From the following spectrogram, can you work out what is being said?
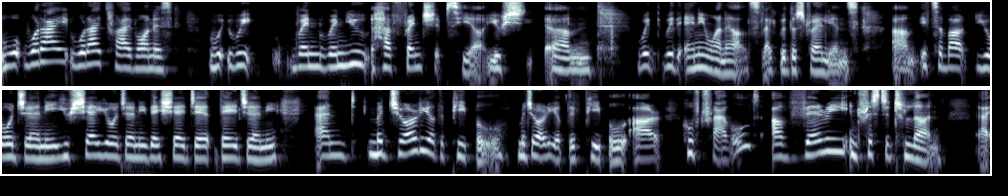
what I what I thrive on is we, we when when you have friendships here, you sh- um, with with anyone else, like with Australians, um, it's about your journey. You share your journey, they share j- their journey, and majority of the people, majority of the people are who've travelled are very interested to learn. I,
